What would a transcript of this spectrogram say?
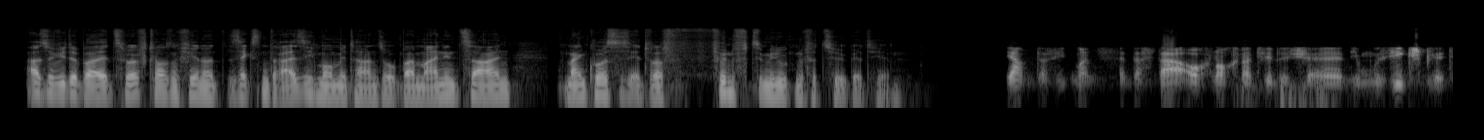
also wieder bei 12.436 momentan so bei meinen Zahlen. Mein Kurs ist etwa 15 Minuten verzögert hier. Ja, da sieht man dass da auch noch natürlich äh, die Musik spielt.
